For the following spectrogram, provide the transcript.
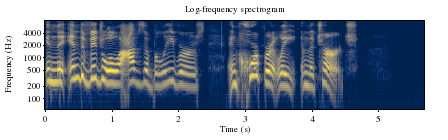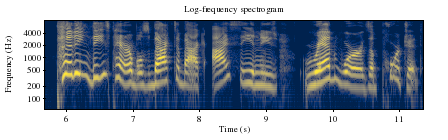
in the individual lives of believers and corporately in the church. Putting these parables back to back, I see in these red words a portrait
